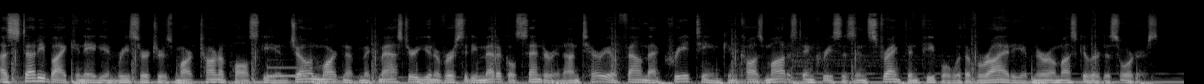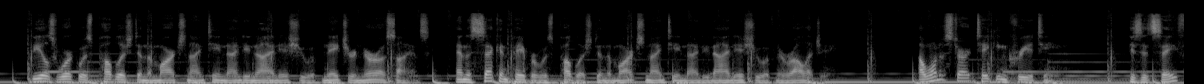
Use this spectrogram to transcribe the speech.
a study by Canadian researchers Mark Tarnopolsky and Joan Martin of McMaster University Medical Center in Ontario found that creatine can cause modest increases in strength in people with a variety of neuromuscular disorders. Beal's work was published in the March 1999 issue of Nature Neuroscience, and the second paper was published in the March 1999 issue of Neurology. I want to start taking creatine. Is it safe?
